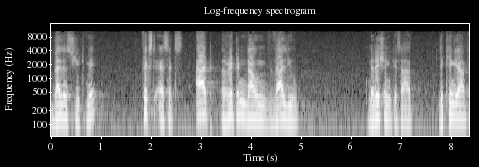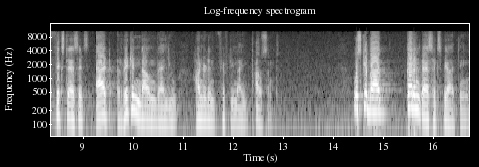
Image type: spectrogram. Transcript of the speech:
بیلنس شیٹ میں fixed assets at written down value narration کے ساتھ لکھیں گے آپ، fixed assets at written down value hundred and fifty nine thousand اس کے بعد کرنٹ ایسٹس پہ آتے ہیں۔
